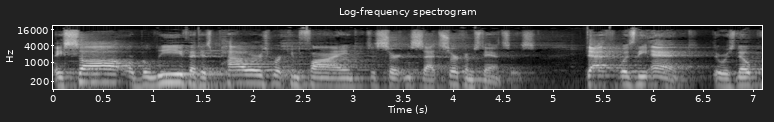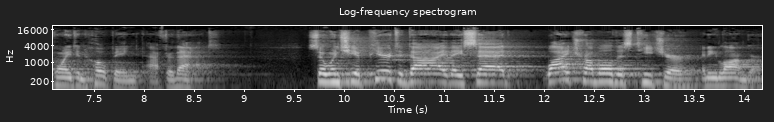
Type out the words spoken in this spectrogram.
they saw or believed that his powers were confined to certain set circumstances. Death was the end. There was no point in hoping after that. So when she appeared to die, they said, Why trouble this teacher any longer?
